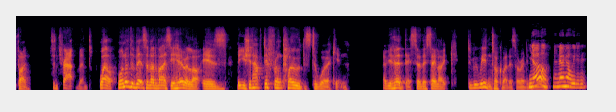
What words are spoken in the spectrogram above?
fine. It's entrapment. Well, one of the bits of advice you hear a lot is that you should have different clothes to work in. Have you heard this? So they say like, did we, we didn't talk about this already. No, no, no, no, we didn't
